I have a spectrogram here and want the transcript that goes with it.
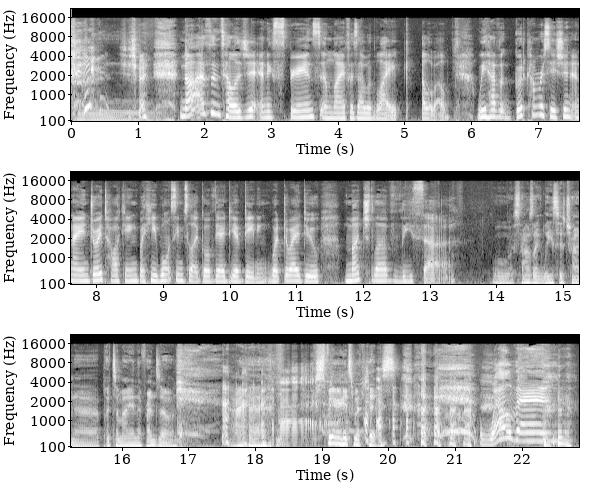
not as intelligent and experienced in life as I would like. LOL. We have a good conversation and I enjoy talking, but he won't seem to let go of the idea of dating. What do I do? Much love, Lisa. Ooh, sounds like Lisa's trying to put somebody in the friend zone. I have experience with this. Well then.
